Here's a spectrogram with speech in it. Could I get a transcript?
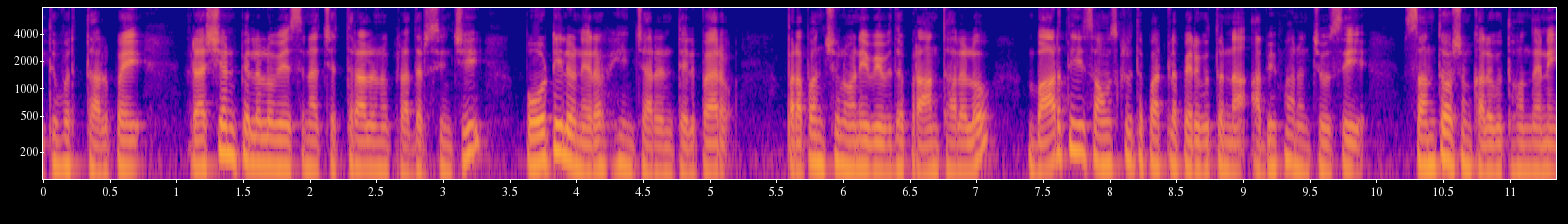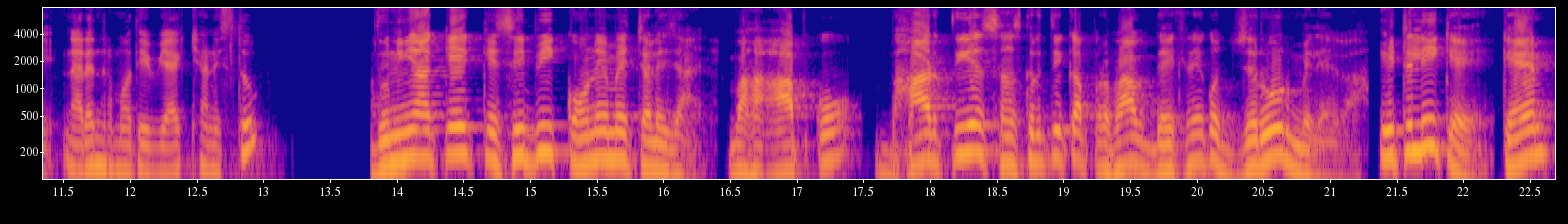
ఇతివృత్తాలపై రష్యన్ పిల్లలు వేసిన చిత్రాలను ప్రదర్శించి పోటీలు నిర్వహించారని తెలిపారు. ప్రపంచంలోని వివిధ ప్రాంతాలలో భారతీయ సంస్కృతి పట్ల పెరుగుతున్న అభిమానం చూసి సంతోషం కలుగుతోందని నరేంద్ర మోదీ వ్యాఖ్యానిస్తూ दुनिया के किसी भी कोने में चले जाएं वहां आपको भारतीय संस्कृति का प्रभाव देखने को जरूर मिलेगा इटली के कैंप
